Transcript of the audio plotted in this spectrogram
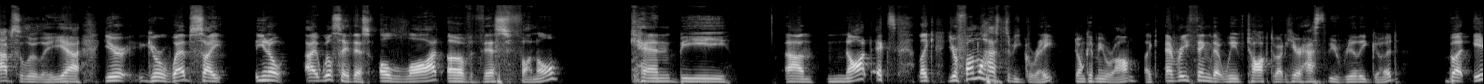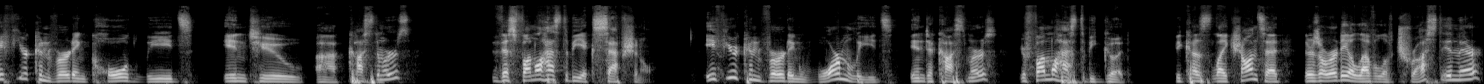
Absolutely, yeah. Your your website, you know, I will say this: a lot of this funnel can be um, not ex- like your funnel has to be great. Don't get me wrong; like everything that we've talked about here has to be really good. But if you're converting cold leads into uh, customers, this funnel has to be exceptional. If you're converting warm leads into customers, your funnel has to be good because, like Sean said, there's already a level of trust in there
